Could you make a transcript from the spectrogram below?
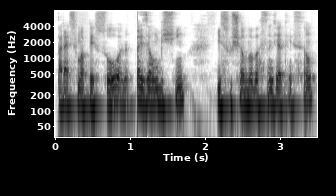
parece uma pessoa, né? mas é um bichinho, isso chama bastante atenção.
